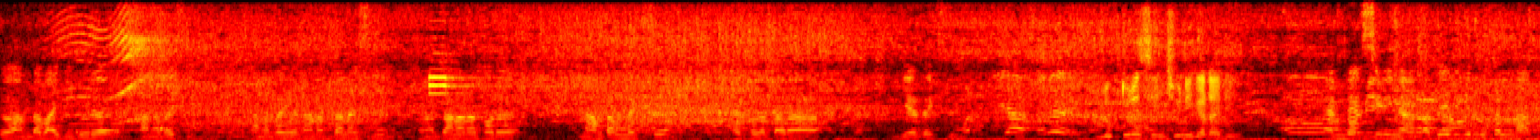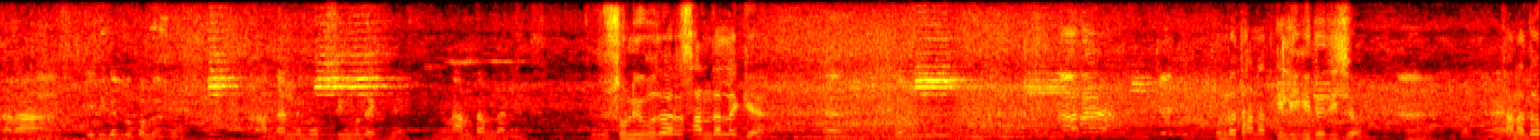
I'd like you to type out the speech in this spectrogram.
তো আমরা বাইকে করে থানা পাইছি থানা পাই থানার জানাইছি। থানার জানানোর পরে নাম টাম দেখছে এরপরে তারা গিয়ে দেখছি। লুকটুরি সিনচুনি কাটারি। এমনি চিনি না আমরা তো এদিকে লোকাল না তারা এদিকে লোকাল হইবে আমরা এমনি মুখ চিহ্ন দেখলে নাম টাম জানি কিন্তু শনি পূজার সান্দা লাগিয়া? হ্যাঁ তোমরা থানাত কি লিখিত দিছ? থানা তো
